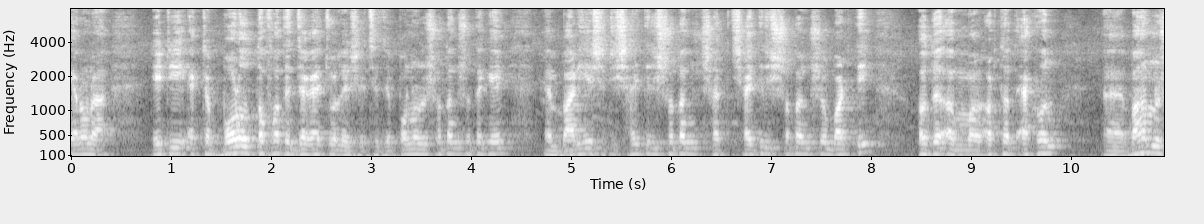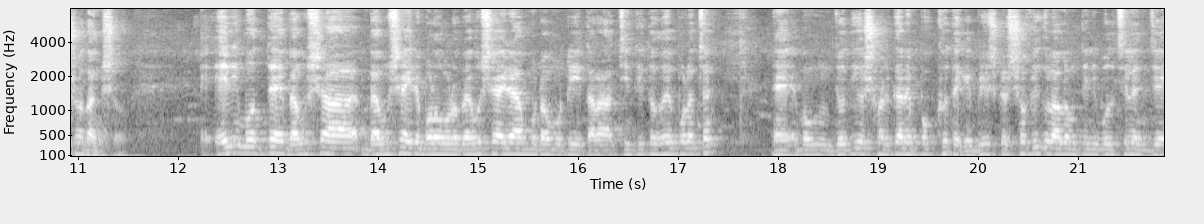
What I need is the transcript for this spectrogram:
কেননা এটি একটা বড় তফাতের জায়গায় চলে এসেছে যে পনেরো শতাংশ থেকে বাড়িয়ে সেটি সাঁত্রিশ শতাংশ সাঁত্রিশ শতাংশ বাড়তি অর্থাৎ এখন বাহান্ন শতাংশ। এরই মধ্যে ব্যবসা, ব্যবসায়ীরা, বড় বড় ব্যবসায়ীরা মোটামুটি তারা চিন্তিত হয়ে পড়েছেন। এবং যদিও সরকারের পক্ষ থেকে, বিশেষ করে শফিকুল আলম তিনি বলছিলেন যে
